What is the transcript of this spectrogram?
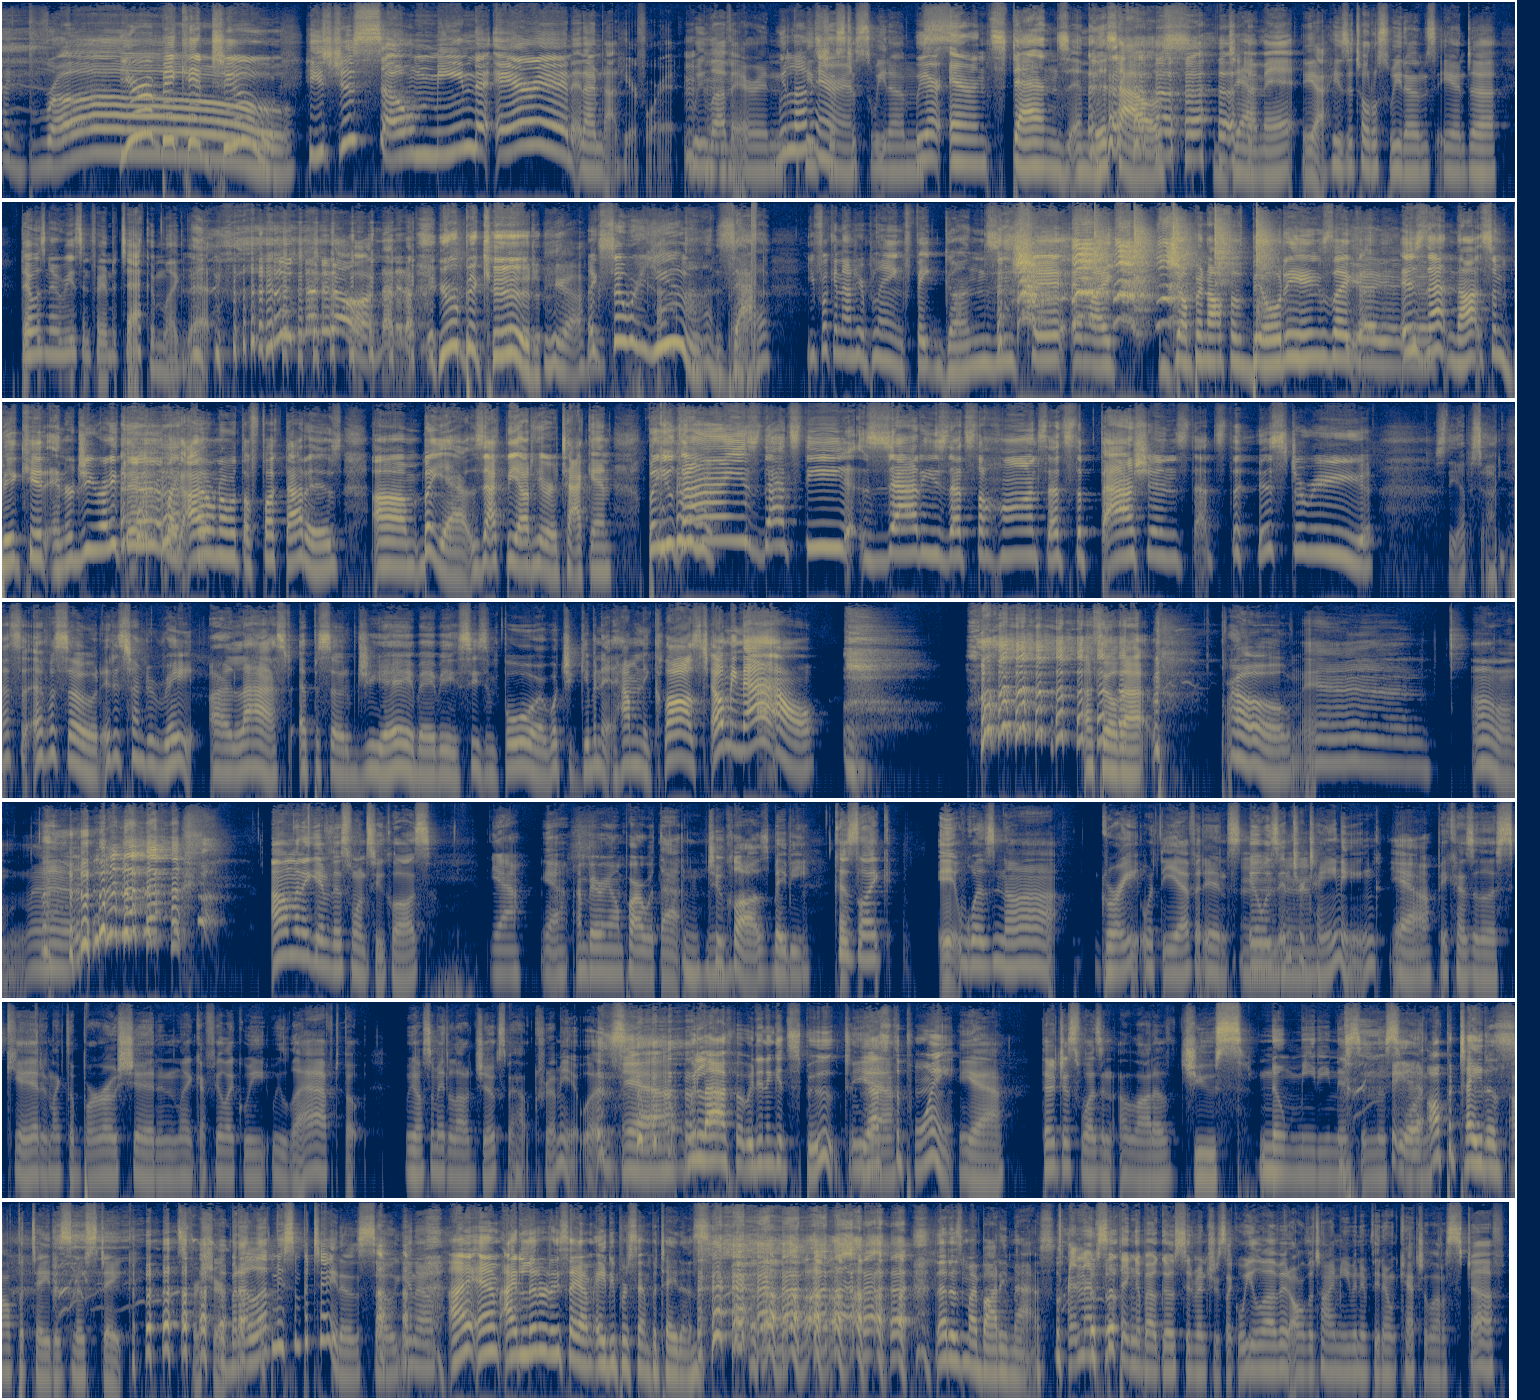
like, bro, You're a big kid, too. He's just so mean to Aaron, and I'm not here for it. We love Aaron. We love He's Aaron. just a sweetums. We are Aaron stands in this house. Damn it. Yeah, he's a total sweetums, and uh, there was no reason for him to attack him like that. Not at all. Not at all. You're a big kid. yeah, Like, so were you, Zak. You fucking out here playing fake guns and shit and like jumping off of buildings. Like, is that not some big kid energy right there? Like, I don't know what the fuck that is. Um, but yeah, Zak be out here attacking. But you guys, that's the zaddies, that's the haunts, that's the fashions, that's the history. It's the episode. That's the episode. It is time to rate our last episode of GA, baby. Season four. What you giving it? How many claws? Tell me now. I feel that. Bro, man. Oh man. I'm gonna give this one two claws. Yeah, yeah. I'm very on par with that. Mm-hmm. Two claws, baby. Cause like it was not great with the evidence. It was Mm-hmm. entertaining Yeah. because of the skid and like the burrow shit and like I feel like we we laughed, but we also made a lot of jokes about how crummy it was. Yeah. we laughed, but we didn't get spooked. Yeah. That's the point. Yeah. There just wasn't a lot of juice, no meatiness in this Yeah. one. All potatoes. All potatoes, no steak. That's for sure. But I love me some potatoes. So, you know. I am. I literally say I'm 80% potatoes. that is my body mass. And that's the thing about Ghost Adventures. Like, we love it all the time, even if they don't catch a lot of stuff.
